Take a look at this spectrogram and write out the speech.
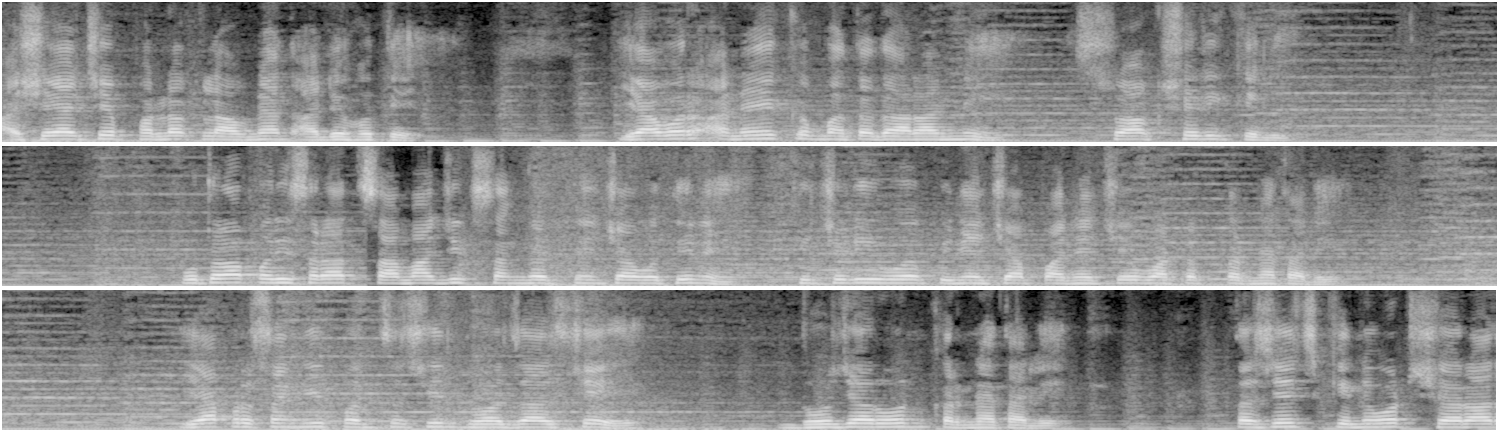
आशयाचे फलक लावण्यात आले होते. यावर अनेक मतदारांनी स्वाक्षरी केली. पुतळा परिसरात सामाजिक संघटनेच्या वतीने खिचडी व पिण्याच्या पाण्याचे वाटप करण्यात आले. या प्रसंगी पंचशील ध्वजाचे ध्वजारोहण करण्यात आले. तसेच किनवट शहरात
